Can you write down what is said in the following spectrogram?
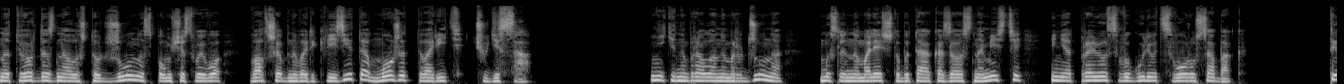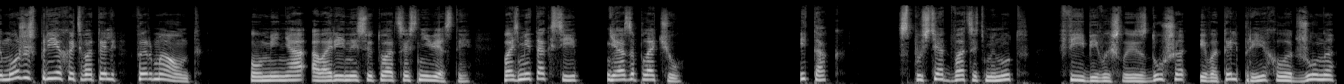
но твердо знала, что Джуна с помощью своего волшебного реквизита может творить чудеса. Ники набрала номер Джуна, мысленно молясь, чтобы та оказалась на месте и не отправилась выгуливать свору собак. «Ты можешь приехать в отель «Фермаунт»? У меня аварийная ситуация с невестой. Возьми такси, я заплачу». Итак, спустя двадцать минут Фиби вышла из душа, и в отель приехала Джуна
